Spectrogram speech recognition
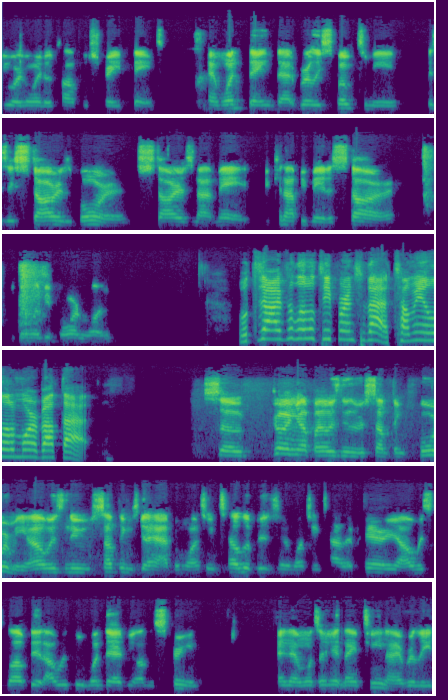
You are going to accomplish great things. And one thing that really spoke to me is a star is born, star is not made. You cannot be made a star. You can only be born one. We'll dive a little deeper into that. Tell me a little more about that. So growing up, I always knew there was something for me. I always knew something was going to happen watching television, watching Tyler Perry. I always loved it. I always knew one day I'd be on the screen. And then once I hit 19, I really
